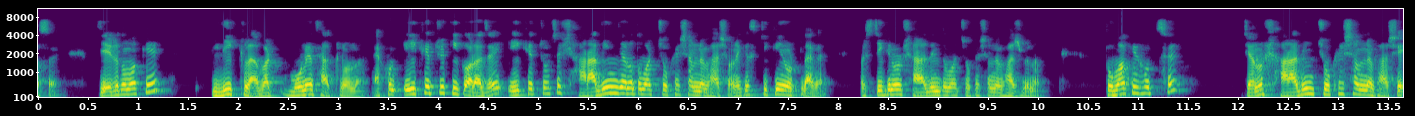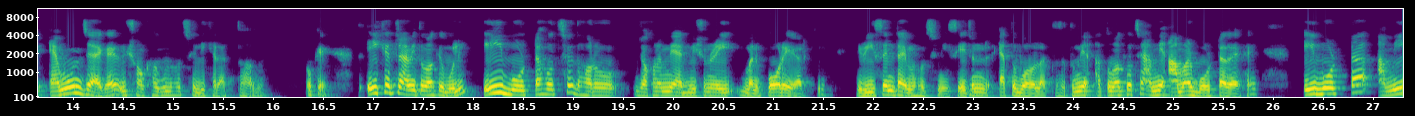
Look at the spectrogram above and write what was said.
আছে, যেটা তোমাকে লিখলা বাট মনে থাকল না। এখন এই ক্ষেত্রে কি করা যায়? এই ক্ষেত্রে হচ্ছে সারাদিন যেন তোমার চোখের সামনে ভাসে, অনেকে স্টিকি নোট লাগায় বাট স্টিকি নোট সারাদিন তোমার চোখের সামনে ভাসবে না। তোমাকে হচ্ছে যেন সারাদিন চোখের সামনে ভাসে এমন জায়গায় ওই সংখ্যাগুলো হচ্ছে লিখে রাখতে হবে। ওকে? এই ক্ষেত্রে আমি তোমাকে বলি, এই বোর্ডটা হচ্ছে ধরো যখন আমি অ্যাডমিশনের এই মানে পরে আর কি রিসেন্ট টাইমে হচ্ছে নিছি এই জন্য এত বড় লাগতেছে। তুমি, তোমাকে হচ্ছে আমি আমার বোর্ডটা দেখাই। এই বোর্ডটা আমি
